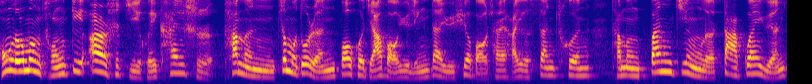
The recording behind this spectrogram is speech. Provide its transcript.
红楼梦》从第二十几回开始，他们这么多人，包括贾宝玉、林黛玉、薛宝钗，还有三春，他们搬进了大观园，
